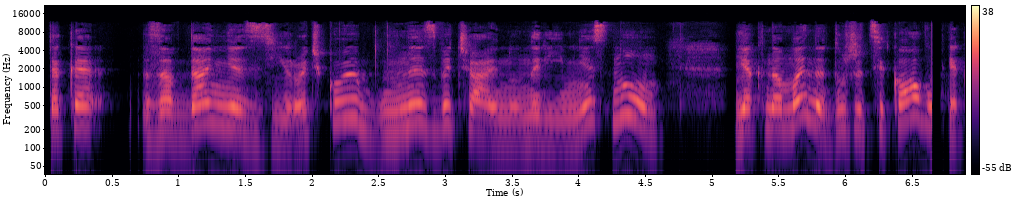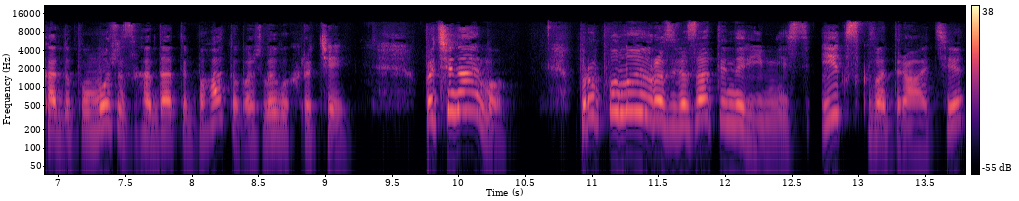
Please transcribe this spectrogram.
таке завдання з зірочкою, незвичайну нерівність. Ну, як на мене, дуже цікаву, яка допоможе згадати багато важливих речей. Починаємо! Пропоную розв'язати нерівність х квадраті,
